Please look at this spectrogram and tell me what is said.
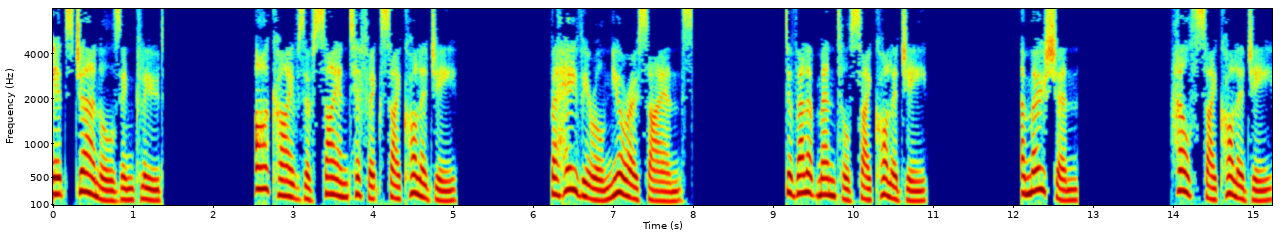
Its journals include Archives of Scientific Psychology, Behavioral Neuroscience, Developmental Psychology, Emotion. Health Psychology.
